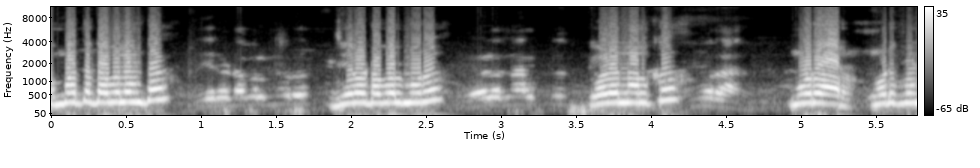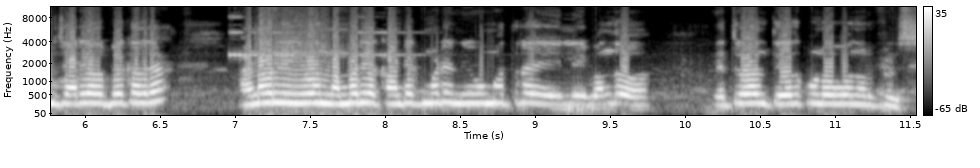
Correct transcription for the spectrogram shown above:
ಒಂಬತ್ತು ಡಬಲ್ ಎಂಟು. ಜೀರೋ ಡಬಲ್ ಮೂರು. ಏಳು ನಾಲ್ಕು ಮೂರು ಆರು ನೋಡಿ ಫ್ರೆಂಡ್ಸ್ ಯಾರಿಗಾದ್ರು ಬೇಕಾದ್ರೆ ಅಣ್ಣವ್ರಿಗೆ ಈ ಒಂದು ನಂಬರ್ಗೆ ಕಾಂಟ್ಯಾಕ್ಟ್ ಮಾಡಿ ನೀವು ಮಾತ್ರ ಇಲ್ಲಿ ಬಂದು ಎತ್ತುಗಳನ್ನು ತೆಗೆದುಕೊಂಡು ಹೋಗ್ಬೋದು ನೋಡಿ ಫ್ರೆಂಡ್ಸ್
